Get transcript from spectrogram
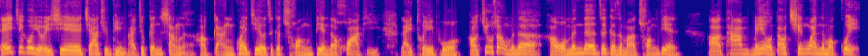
哎，结果有一些家具品牌就跟上了，好，赶快借由这个床垫的话题来推波，好，就算我们的啊，我们的这个什么床垫啊，它没有到千万那么贵，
